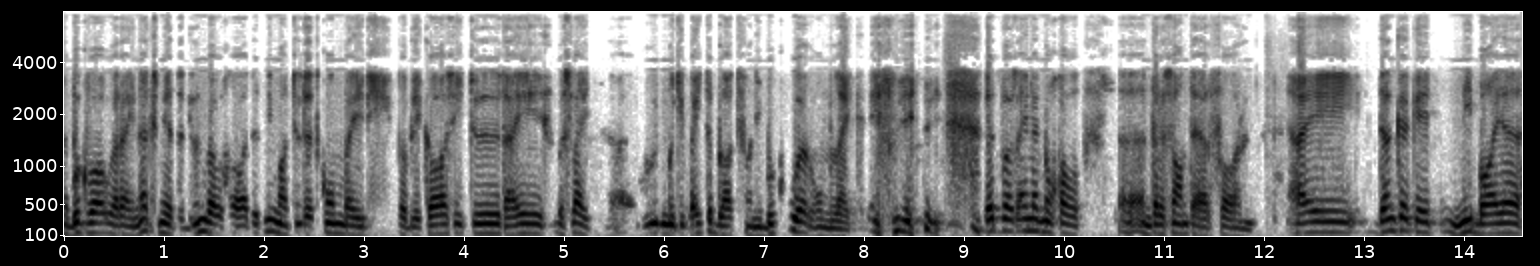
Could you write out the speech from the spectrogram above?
'n boek waaroor hy niks meer te doen wou gehad het nie maar toe dit kom by die publikasie toe hy besluit uh, hoe moet die buiteblad van die boek oor hom lyk? Dit was eintlik nogal 'n uh, interessante ervaring. Hy dink ek het nie baie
